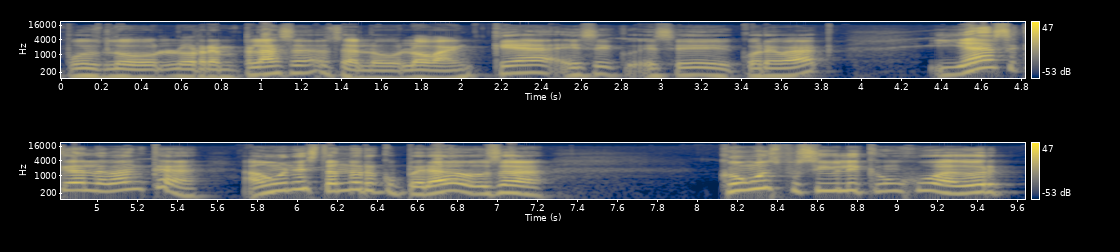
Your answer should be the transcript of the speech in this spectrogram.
Pues lo, lo reemplaza, o sea, lo, lo banquea ese, ese coreback. Y ya se queda en la banca, aún estando recuperado. O sea, ¿cómo es posible que un jugador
